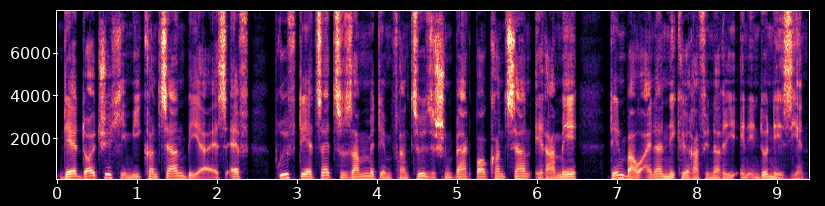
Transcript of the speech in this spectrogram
Der deutsche Chemiekonzern BASF prüft derzeit zusammen mit dem französischen Bergbaukonzern Erame den Bau einer Nickelraffinerie in Indonesien.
